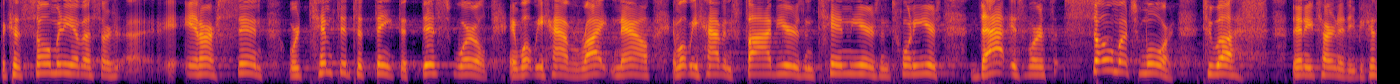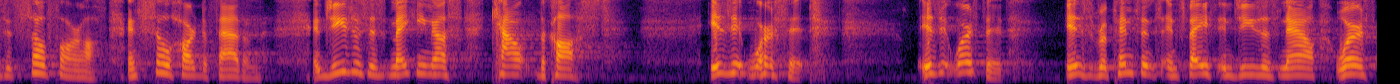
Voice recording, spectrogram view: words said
Because so many of us are, uh, in our sin, we're tempted to think that this world and what we have right now and what we have in five years and 10 years and 20 years, that is worth so much more to us than eternity because it's so far off and so hard to fathom. And Jesus is making us count the cost. Is it worth it? Is it worth it? Is repentance and faith in Jesus now worth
